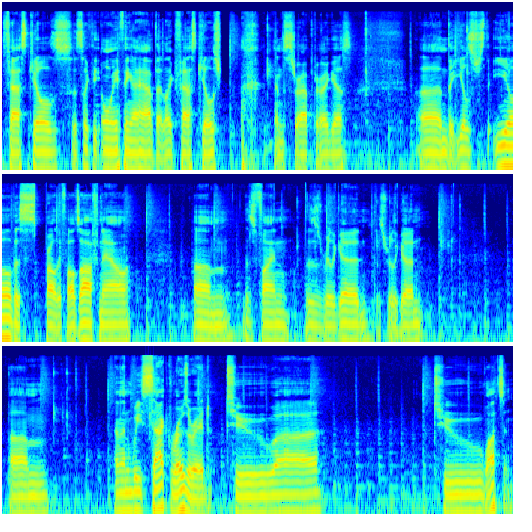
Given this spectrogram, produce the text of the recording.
fast kills. It's like the only thing I have that like fast kills and Staraptor, I guess. And the eel's just the eel. This probably falls off now. Um, this is fine. This is really good. This is really good. Um, and then we sacked Roserade to uh, to Watson.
